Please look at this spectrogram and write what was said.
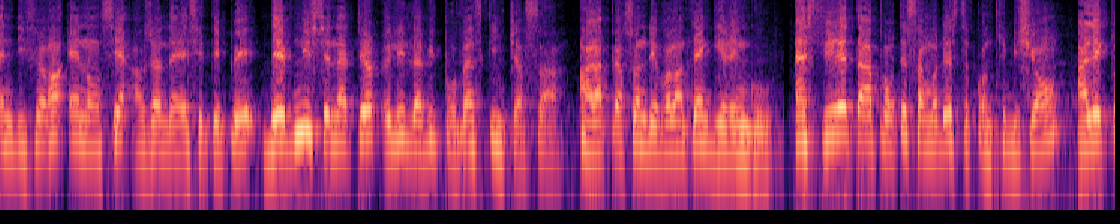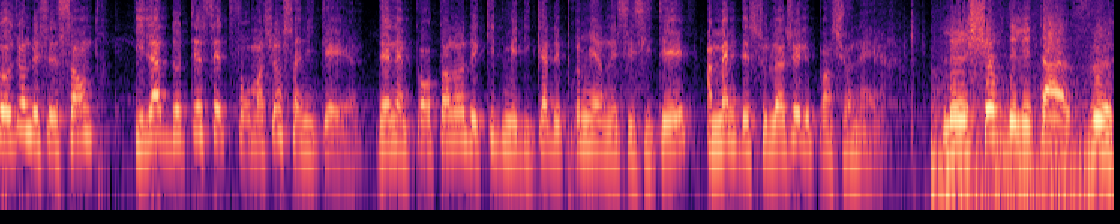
indifférent un ancien agent de la SCTP, devenu sénateur élu de la ville province Kinshasa, à la personne de Valentin Guéringo. Inspiré à apporter sa modeste contribution à l'éclosion de ce centre, il a doté cette formation sanitaire d'un important lot de kits médicaux de première nécessité à même de soulager les pensionnaires. Le chef de l'État veut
